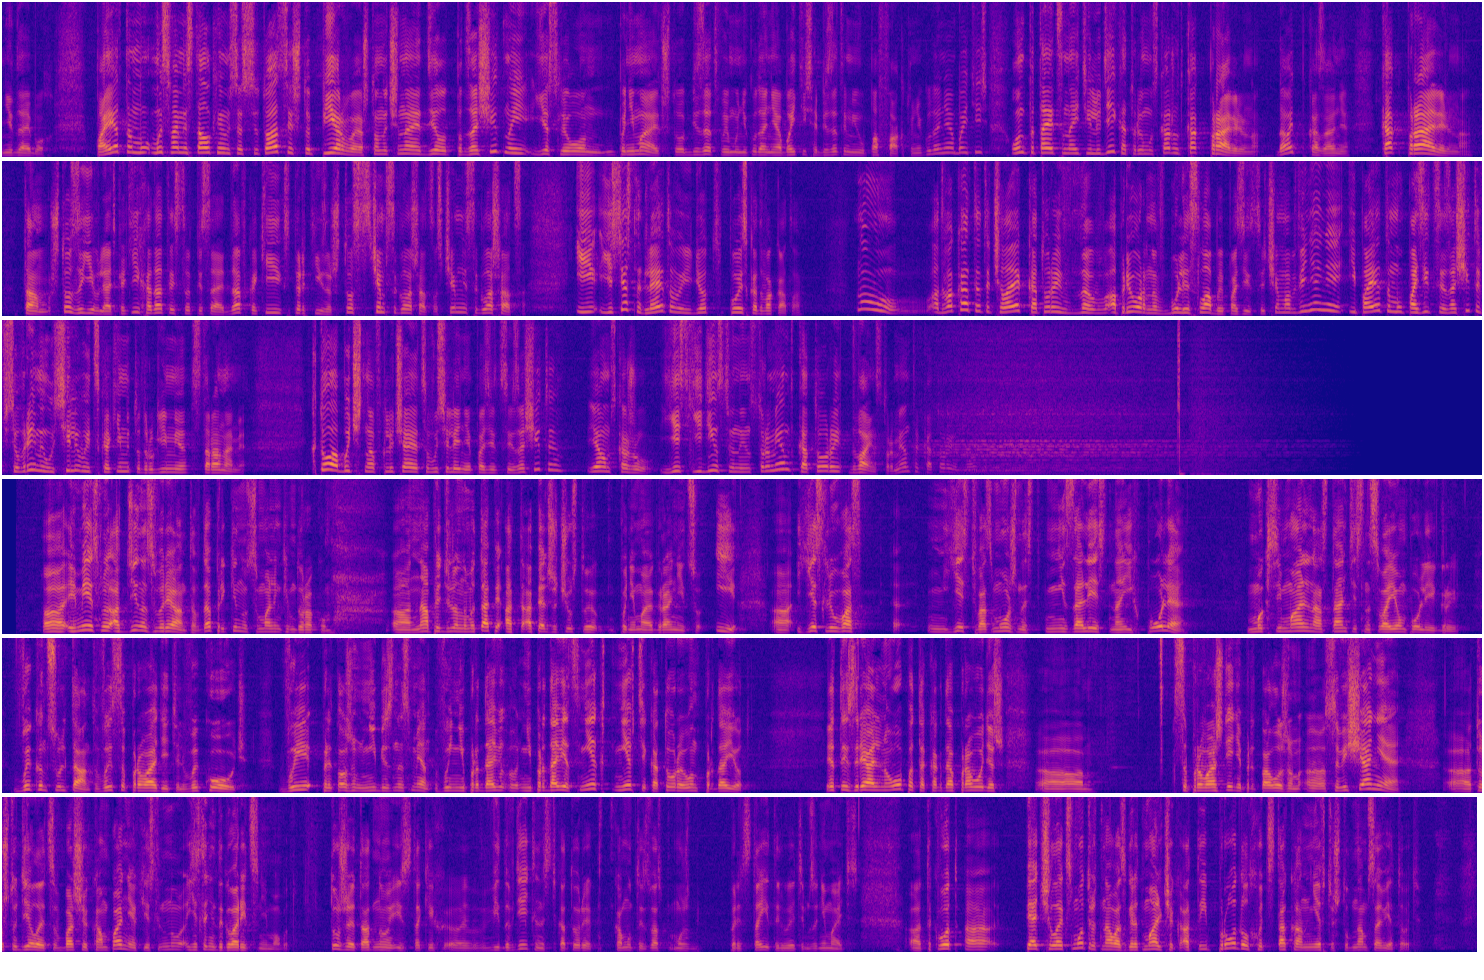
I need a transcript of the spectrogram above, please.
Не дай бог. Поэтому мы с вами сталкиваемся с ситуацией, что первое, что начинает делать подзащитный, если он понимает, что без этого ему никуда не обойтись, а без этого ему по факту никуда не обойтись, он пытается найти людей, которые ему скажут, как правильно давать показания, как правильно там, что заявлять, какие ходатайства писать, да, в какие экспертизы, что, с чем соглашаться, с чем не соглашаться. И, естественно, для этого идет поиск адвоката. Ну, адвокат это человек, который априорно в более слабой позиции, чем обвинение, и поэтому позиция защиты все время усиливается какими-то другими сторонами. Кто обычно включается в усиление позиции защиты? Я вам скажу, есть единственный инструмент, который, два инструмента, которые могут... А, имеет смысл один из вариантов, да, прикинуться маленьким дураком а, на определенном этапе, опять же, чувствую, понимая границу. И а, если у вас есть возможность не залезть на их поле, максимально останьтесь на своем поле игры. Вы консультант, вы сопроводитель, вы коуч, вы, предположим, не бизнесмен, вы не продавец, не продавец нефти, которую он продает. Это из реального опыта, когда проводишь сопровождение, предположим, э, совещания, э, то, что делается в больших компаниях, если, ну, если они договориться не могут. Тоже это одно из таких э, видов деятельности, которые кому-то из вас, может быть, предстоит, или вы этим занимаетесь. Так вот, пять человек смотрят на вас, говорят, мальчик, а ты продал хоть стакан нефти, чтобы нам советовать?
